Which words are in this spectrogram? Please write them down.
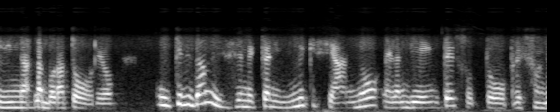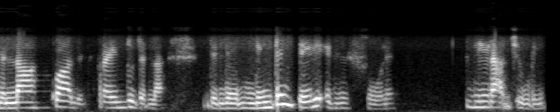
in laboratorio utilizzando gli stessi meccanismi che si hanno nell'ambiente sotto pressione dell'acqua, del freddo, della, delle, delle intemperie e del sole, dei raggi UV.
